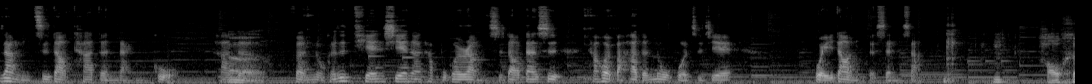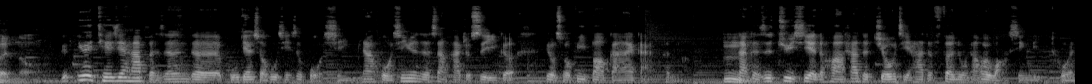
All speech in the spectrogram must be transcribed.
让你知道他的难过、他的愤怒。可是天蝎呢，他不会让你知道，但是他会把他的怒火直接。回到你的身上，嗯，好狠哦！因为天蝎它本身的古典守护星是火星，那火星原则上它就是一个有仇必报、敢爱敢恨嘛。嗯，那可是巨蟹的话，它的纠结、它的愤怒，它会往心里吞。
